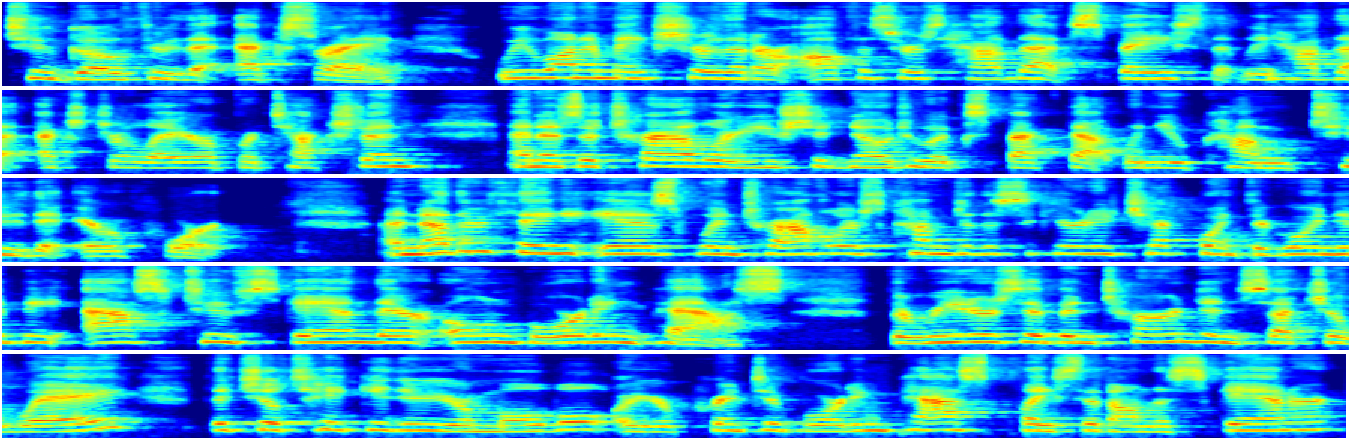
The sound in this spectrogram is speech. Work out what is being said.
to go through the x-ray. We wanna make sure that our officers have that space, that we have that extra layer of protection. And as a traveler, you should know to expect that when you come to the airport. Another thing is when travelers come to the security checkpoint, they're going to be asked to scan their own boarding pass. The readers have been turned in such a way that you'll take either your mobile or your printed boarding pass, place it on the scanner.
